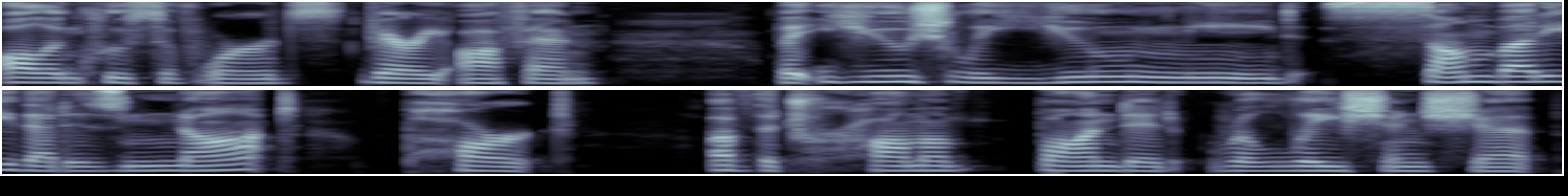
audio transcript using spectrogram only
all inclusive words very often, but usually you need somebody that is not part of the trauma bonded relationship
